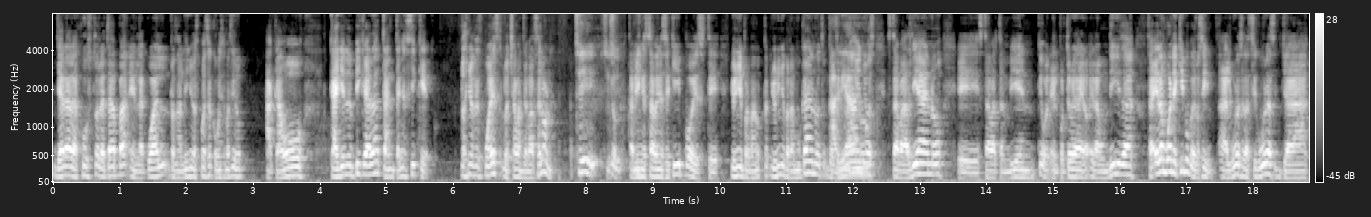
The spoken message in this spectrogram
ya era justo la etapa en la cual Ronaldinho después, como dice Martino, acabó cayendo en picada, tan, tan así que dos años después lo echaban de Barcelona. Sí, sí, sí. También estaba en ese equipo este, Juninho de 30 Adriano. años, estaba Adriano, eh, estaba también, tío, el portero era, era Hundida, o sea, era un buen equipo, pero sí, algunas de las figuras ya,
